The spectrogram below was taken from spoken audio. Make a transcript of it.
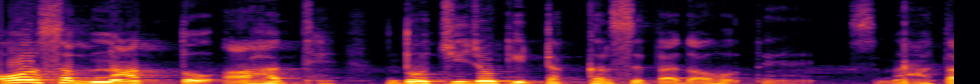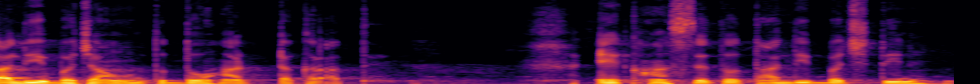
और सब नाद तो आहत है। दो चीज़ों की टक्कर से पैदा होते हैं। मैं हताली बजाऊं तो दो हाथ टकराते हैं। एक हाथ से तो ताली बजती नहीं।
